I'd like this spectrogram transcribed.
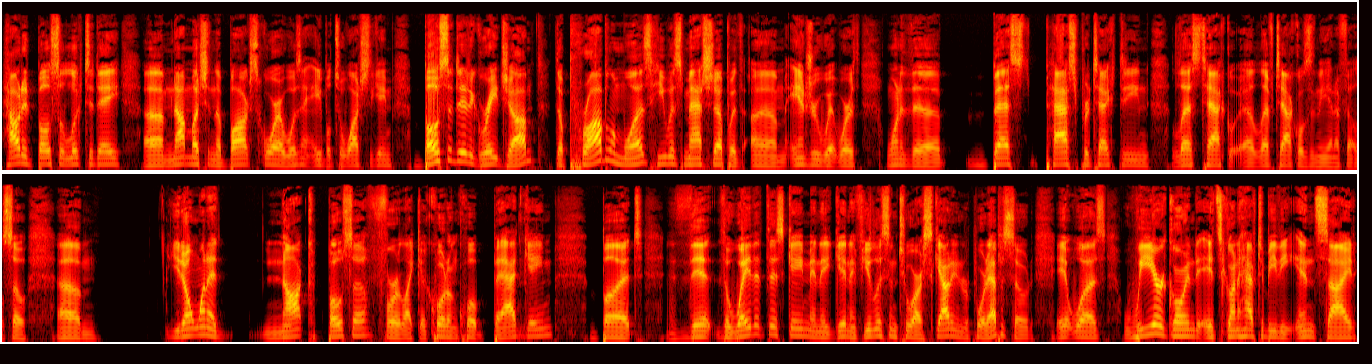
How did Bosa look today? Um, not much in the box score. I wasn't able to watch the game. Bosa did a great job. The problem was he was matched up with um, Andrew Whitworth, one of the best pass protecting left tackle uh, left tackles in the NFL. So. Um, you don't want to knock Bosa for like a quote unquote bad game, but the the way that this game and again if you listen to our scouting report episode, it was we are going to it's going to have to be the inside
